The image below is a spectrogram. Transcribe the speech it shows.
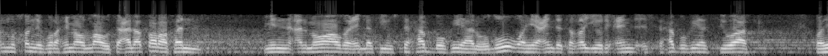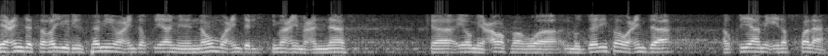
المصنف رحمه الله تعالى طرفا من المواضع التي يستحب فيها الوضوء وهي عند تغير عند يستحب فيها السواك وهي عند تغير الفم وعند القيام من النوم وعند الاجتماع مع الناس كيوم عرفة والمزدلفة وعند القيام إلى الصلاة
